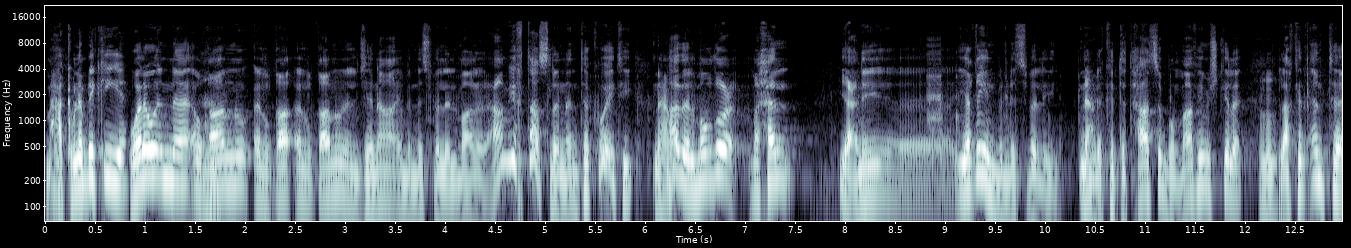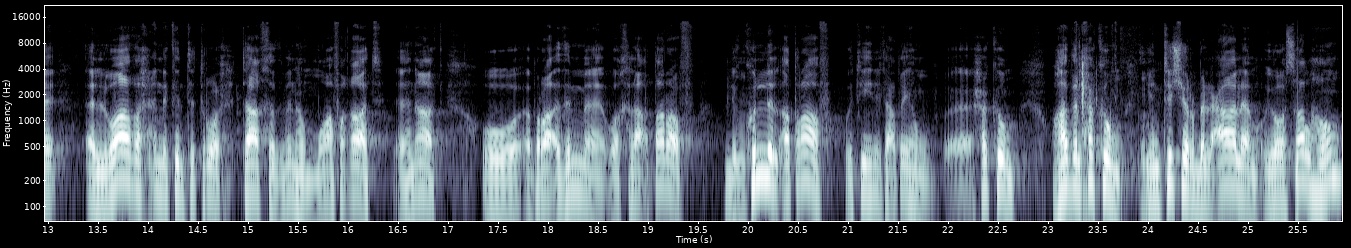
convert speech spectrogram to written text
المحاكم الأمريكية. ولو إن القانون القا- القانون الجنائي بالنسبة للمال العام يختص لأن أنت كويتي. نعم. هذا الموضوع محل يعني آه، يقين بالنسبة لي. نعم. إنك أنت تحاسبهم ما في مشكلة. لكن أنت الواضح إنك أنت تروح تاخذ منهم موافقات هناك وإبراء ذمة واخلاء طرف لكل الأطراف وتيجي تعطيهم آه، حكم. وهذا الحكم ينتشر بالعالم ويوصلهم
